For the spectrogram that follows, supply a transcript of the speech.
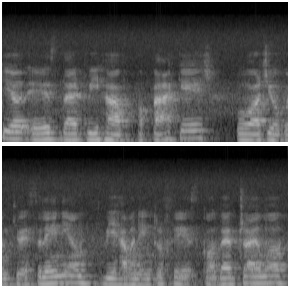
here is that we have a package ORG Selenium we have an interface called WebDriver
